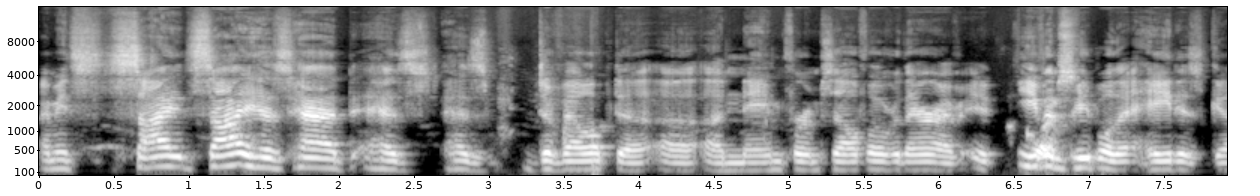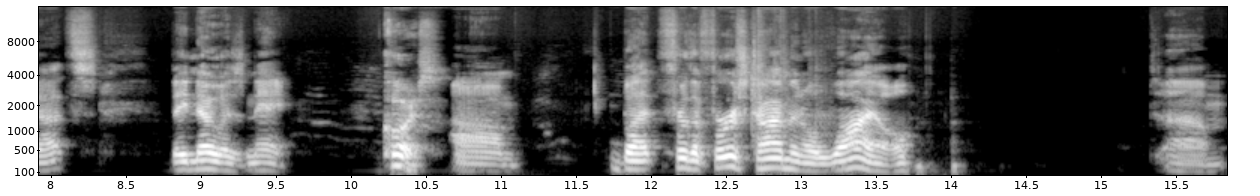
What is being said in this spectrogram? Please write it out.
I mean, Sai Sai has had has has developed a, a, a name for himself over there. I've, it, even people that hate his guts, they know his name. Of course. Um, but for the first time in a while, um,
